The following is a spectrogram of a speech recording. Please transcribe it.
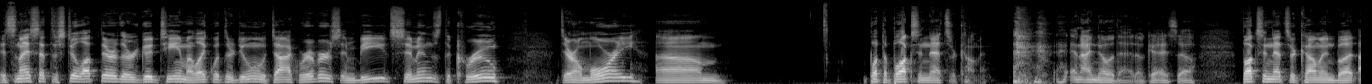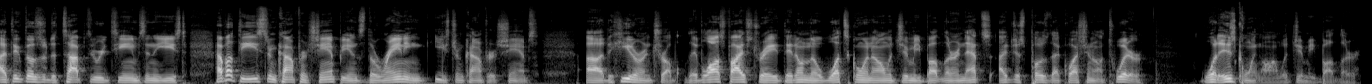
it's nice that they're still up there. They're a good team. I like what they're doing with Doc Rivers, Embiid, Simmons, the crew, Daryl Morey. Um, but the Bucks and Nets are coming, and I know that. Okay, so Bucks and Nets are coming, but I think those are the top three teams in the East. How about the Eastern Conference champions, the reigning Eastern Conference champs? Uh, the Heat are in trouble. They've lost five straight. They don't know what's going on with Jimmy Butler, and that's I just posed that question on Twitter. What is going on with Jimmy Butler?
